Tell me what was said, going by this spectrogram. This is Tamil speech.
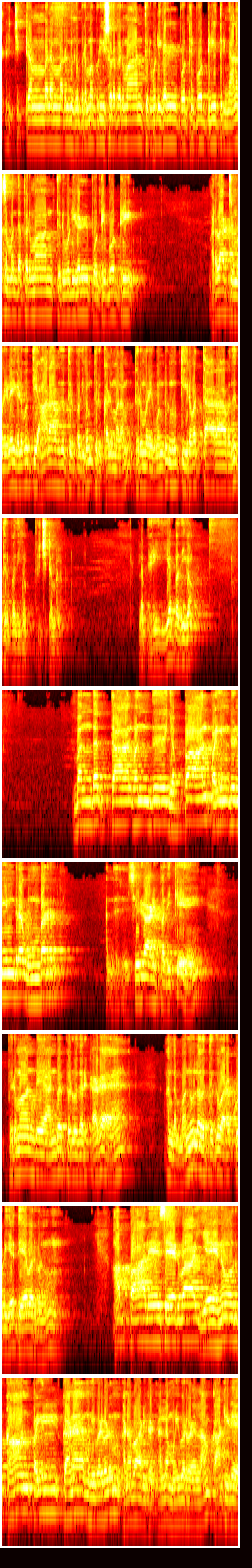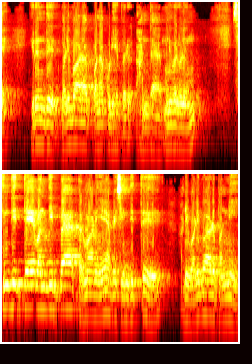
திருச்சிற்றம்பலம் அருள்மிகு பிரம்மபுரீஸ்வர பெருமான் திருவடிகள் போற்றி போற்றி திரு ஞானசம்பந்த பெருமான் திருவடிகள் போற்றி போற்றி. வரலாற்று முறையில் எழுபத்தி ஆறாவது திருப்பதிகம் திருக்கழுமலம் திருமுறை ஒன்று நூற்றி இருபத்தாறாவது திருப்பதிகம் திருச்சிற்றம்பலம். இல்லை பெரிய பதிகம். பந்தத்தால் வந்து எப்பால் பயின்று நின்ற உம்பர் அந்த சீர்காழிப்பதிக்கு பெருமானுடைய அன்பை பெறுவதற்காக அந்த மண்ணுலகத்துக்கு வரக்கூடிய தேவர்களும் அப்பாலே சேர்வாய் ஏனோர் கான் பயில் கண முனிவர்களும் கணபாடிகள் நல்ல முனிவர்கள் எல்லாம் காட்டிலே இருந்து வழிபாட பண்ணக்கூடிய பெரு அந்த முனிவர்களும் சிந்தித்தே வந்திப்ப பெருமானையே அப்படி சிந்தித்து அப்படி வழிபாடு பண்ணி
